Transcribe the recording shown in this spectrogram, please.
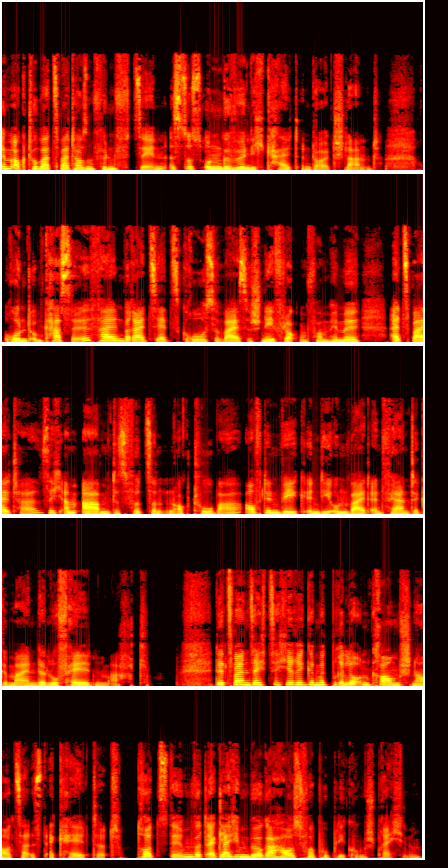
Im Oktober 2015 ist es ungewöhnlich kalt in Deutschland. Rund um Kassel fallen bereits jetzt große weiße Schneeflocken vom Himmel, als Walter sich am Abend des 14. Oktober auf den Weg in die unweit entfernte Gemeinde Lohfelden macht. Der 62-Jährige mit Brille und grauem Schnauzer ist erkältet. Trotzdem wird er gleich im Bürgerhaus vor Publikum sprechen.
